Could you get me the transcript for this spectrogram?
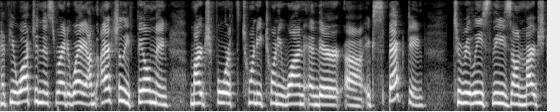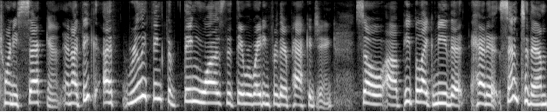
if you're watching this right away, I'm actually filming March 4th, 2021, and they're uh, expecting to release these on March 22nd. And I think, I really think the thing was that they were waiting for their packaging. So uh, people like me that had it sent to them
